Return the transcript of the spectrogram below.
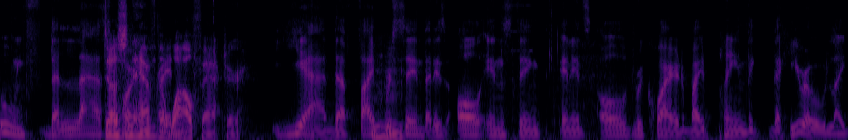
oomph, that last Doesn't part, have the wow factor. Yeah, the 5% that is all instinct and it's all required by playing the, the hero like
